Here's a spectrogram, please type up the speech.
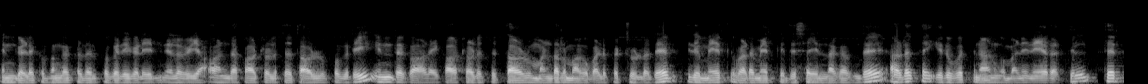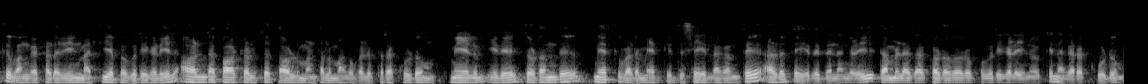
தென்கிழக்கு வங்கக்கடல் பகுதிகளில் நிலவிய ஆழ்ந்த காற்றழுத்த தாழ்வு பகுதி இன்று காலை காற்றழுத்த தாழ்வு மண்டலமாக வலுப்பெற்றுள்ளது. இது மேற்கு வடமேற்கு திசையில் நகர்ந்து அடுத்த இருபத்தி நான்கு மணி நேரத்தில் தெற்கு வங்கக்கடலின் மத்திய பகுதிகளில் ஆழ்ந்த காற்றழுத்த தாழ்வு மண்டலமாக வலுப்பெறக்கூடும். மேலும் இது தொடர்ந்து மேற்கு வடமேற்கு திசையில் நகர்ந்து அடுத்த இரு தினங்களில் தமிழக கடலோர பகுதிகளை நோக்கி நகரக்கூடும்.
